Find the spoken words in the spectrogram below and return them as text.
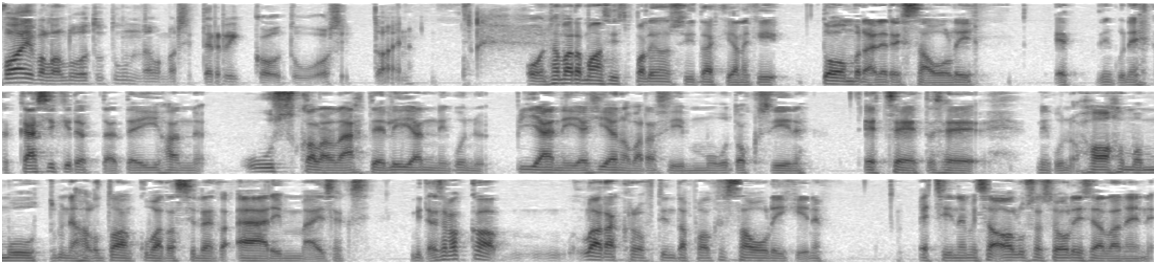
vaivalla luotu tunnelma sitten rikkoutuu osittain. Onhan varmaan siis paljon siitäkin ainakin Tomb Raiderissa oli, että niin kuin ehkä käsikirjoittajat ei ihan uskalla lähteä liian niin kuin, pieniin ja hienovaraisiin muutoksiin. Että se, että se niin kuin, hahmon muuttuminen halutaan kuvata silleen äärimmäiseksi. Mitä se vaikka Lara Croftin tapauksessa olikin. Että siinä missä alussa se oli sellainen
